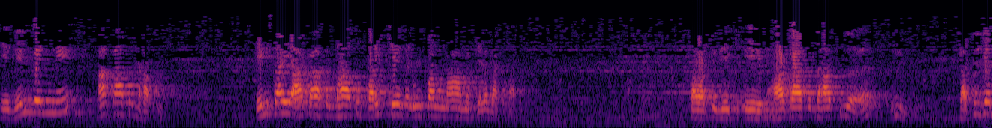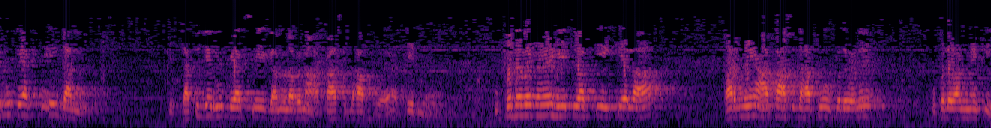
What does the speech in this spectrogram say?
ඒ වෙන් වෙන්නේ ආකාශ ධාතු. ඒ නිසායි ආකාශ ධාතු පරිච්ඡේද රූපං නාම කියලා දක්වනවා. තවත් ඒ ආකාශ ධාතුව චතුජ රූපයක් සේ ගන්න. ඒ චතුජ රූපයක් සේ ගනු ලබන ආකාශ ධාතුව ඇතින් උපදවන හේතුවක් කියලා කර්මයේ ආකාශ ධාතුව උපදවන උපදවන්නේ කි.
